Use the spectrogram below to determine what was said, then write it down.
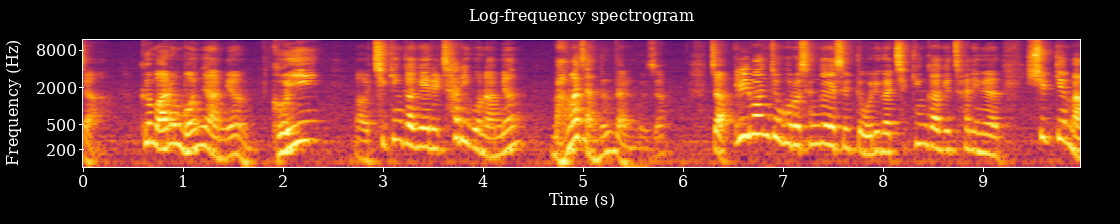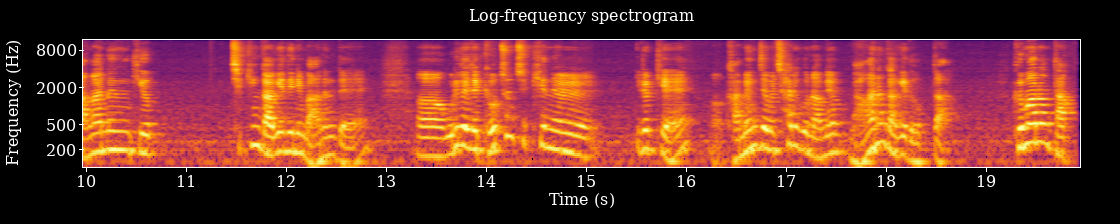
자그 말은 뭐냐면 거의 어, 치킨 가게를 차리고 나면 망하지 않는다는 거죠. 자 일반적으로 생각했을 때 우리가 치킨 가게 차리면 쉽게 망하는 기업 치킨 가게들이 많은데 어, 우리가 이제 교촌 치킨을 이렇게 어, 가맹점을 차리고 나면 망하는 가게도 없다. 그 말은 다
